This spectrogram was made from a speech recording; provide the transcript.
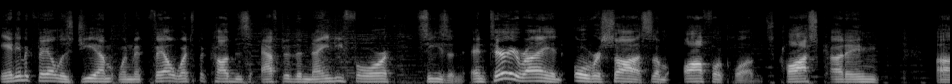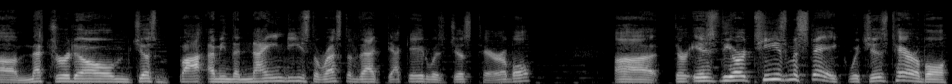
Andy MacPhail is GM when MacPhail went to the Cubs after the 94 season. And Terry Ryan oversaw some awful clubs, cost cutting, uh, Metrodome, just bought, I mean, the 90s, the rest of that decade was just terrible. Uh, there is the Ortiz mistake, which is terrible,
